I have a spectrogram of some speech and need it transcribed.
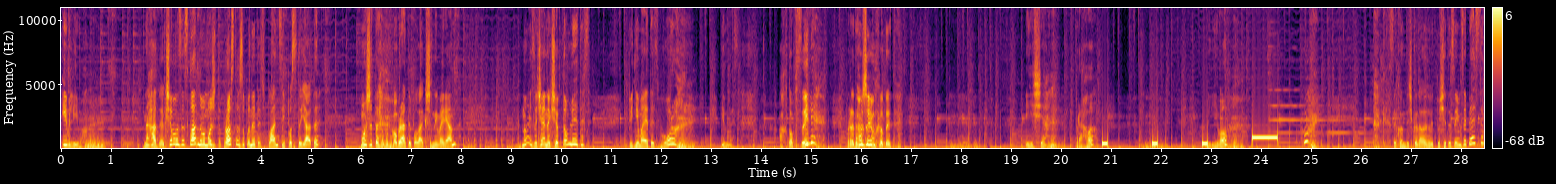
І вліво. Нагадую, якщо вам заскладно, ви можете просто зупинитись в планці і постояти. Можете обрати полегшений варіант. Ну і, звичайно, якщо втомлюєтесь, піднімаєтесь вгору і вниз. А хто в силі, продовжуємо ходити. І ще вправо, вліво. Так, секундочку дали відпочити своїм зап'ястям.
